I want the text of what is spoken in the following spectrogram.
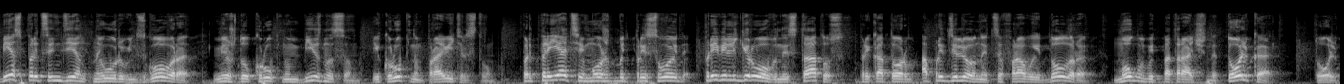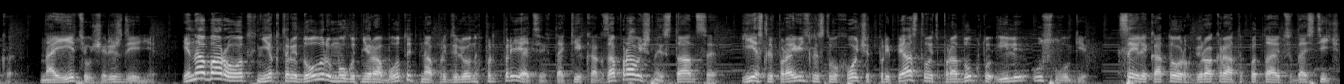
беспрецедентный уровень сговора между крупным бизнесом и крупным правительством. Предприятию может быть присвоен привилегированный статус, при котором определенные цифровые доллары могут быть потрачены только, только на эти учреждения. И наоборот, некоторые доллары могут не работать на определенных предприятиях, таких как заправочные станции, если правительство хочет препятствовать продукту или услуге, цели которых бюрократы пытаются достичь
